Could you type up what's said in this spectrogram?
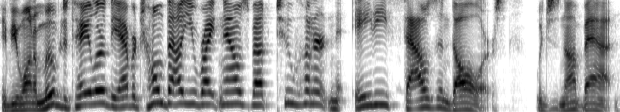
If you want to move to Taylor, the average home value right now is about $280,000, which is not bad.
